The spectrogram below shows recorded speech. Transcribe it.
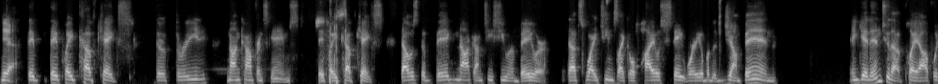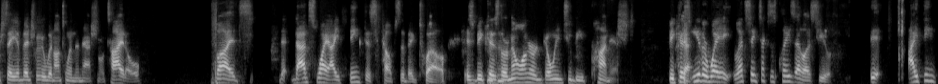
Yeah, they they played cupcakes. Their three non-conference games, they played cupcakes. That was the big knock on TCU and Baylor. That's why teams like Ohio State were able to jump in and get into that playoff, which they eventually went on to win the national title. But th- that's why I think this helps the Big 12 is because mm-hmm. they're no longer going to be punished. Because okay. either way, let's say Texas plays LSU. It, I think,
